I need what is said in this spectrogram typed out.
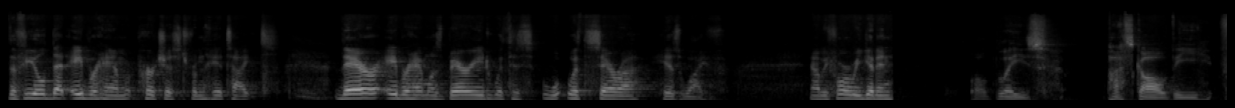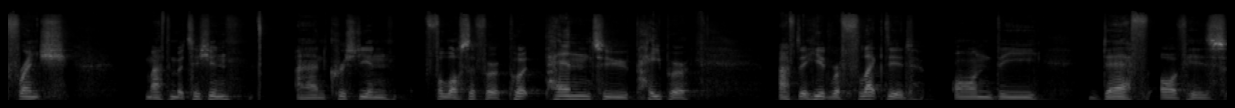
the field that Abraham purchased from the Hittites. There, Abraham was buried with, his, with Sarah, his wife. Now, before we get in. Well, Blaise Pascal, the French mathematician and Christian philosopher, put pen to paper after he had reflected on the death of his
